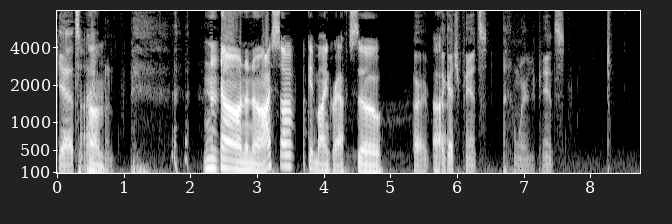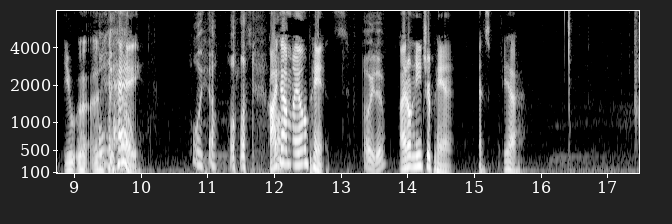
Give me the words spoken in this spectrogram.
Yeah, that's not Um, happening. No, no, no. I suck at Minecraft, so All right, uh, I got your pants. I'm wearing your pants. you. Uh, Holy hey, Holy hell! Hold on. I Oh. got my own pants. Oh, you do? I don't need your pants. Yeah. I'm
